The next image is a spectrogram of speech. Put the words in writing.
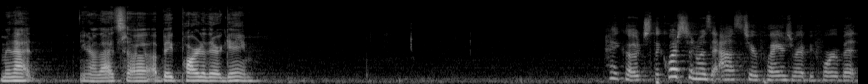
I mean, that, you know, that's a, a big part of their game. Hi, Coach. The question was asked to your players right before, but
